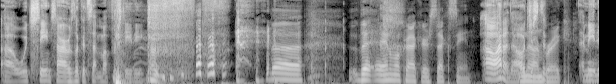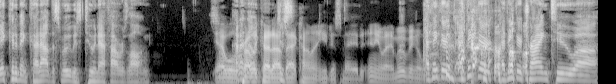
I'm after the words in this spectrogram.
Uh, which scene? Sorry, I was looking something up for Stevie. the the animal cracker sex scene. Oh, I don't know. When Just on to- break. I mean, it could have been cut out. This movie was two and a half hours long. yeah, we'll probably know, cut out just- that comment you just made. Anyway, moving along. I think they're. I think they're. I think they're trying to, uh,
